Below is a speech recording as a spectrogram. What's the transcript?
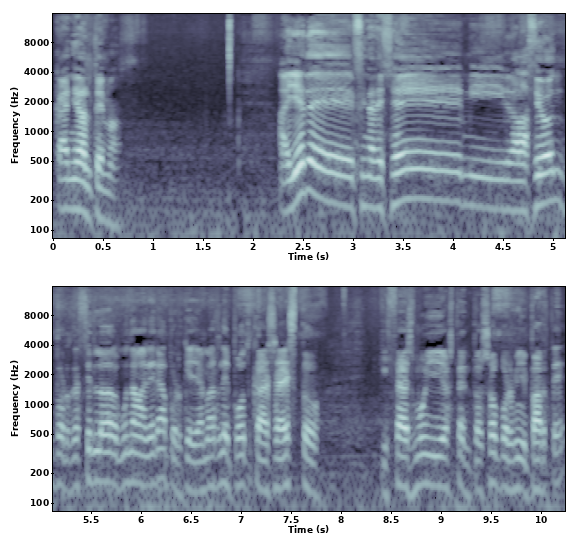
caña al tema. Ayer eh, finalicé mi grabación, por decirlo de alguna manera, porque llamarle podcast a esto quizás es muy ostentoso por mi parte.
